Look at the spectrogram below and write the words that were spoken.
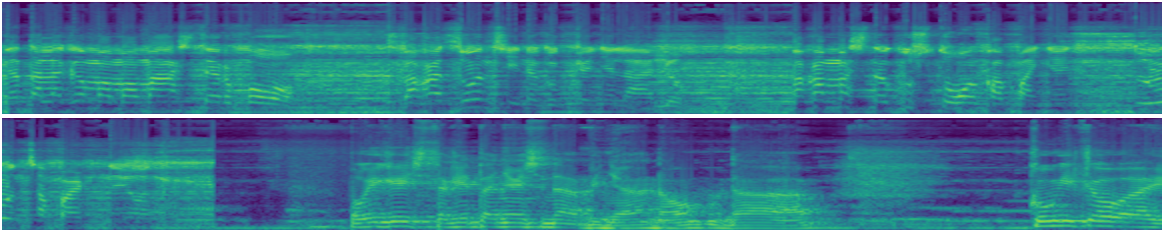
na talaga mamamaster mo, baka doon sinagot ka niya lalo. Baka mas nagustuhan ka pa niya doon sa part na yun. Okay guys, nakita niyo yung sinabi niya, no? Na kung ikaw ay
